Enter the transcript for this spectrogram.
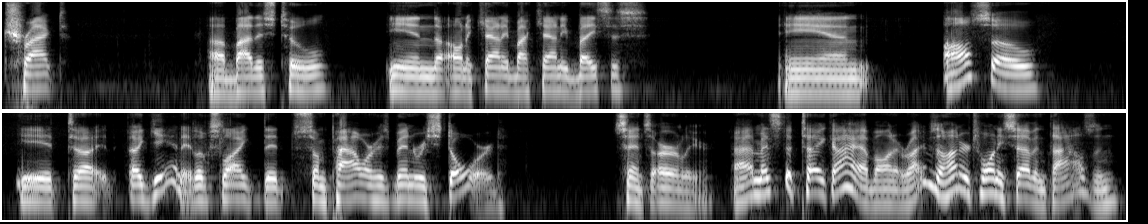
tracked uh, by this tool in on a county by county basis. And also, it uh, again, it looks like that some power has been restored since earlier. I mean, it's the take I have on it. Right, it was 127,000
